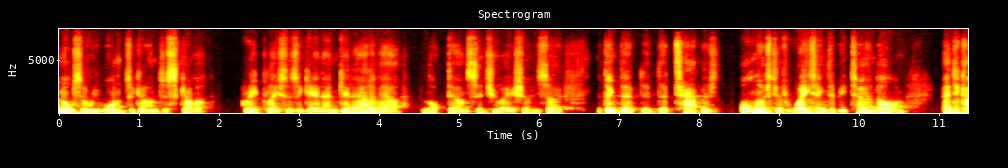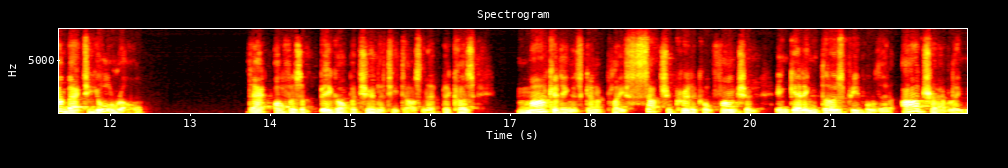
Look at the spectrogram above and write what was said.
And also, we want to go and discover great places again and get out of our lockdown situation. So I think the, the tap is almost just waiting to be turned on. And to come back to your role, that offers a big opportunity, doesn't it? Because marketing is going to play such a critical function in getting those people that are traveling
